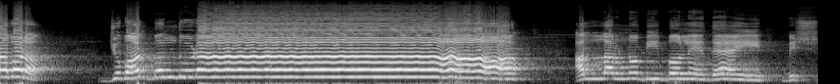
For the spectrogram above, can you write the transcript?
বাবারা যুবক বন্ধুরা, আল্লাহর নবী বলে দেয় বিশ্ব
